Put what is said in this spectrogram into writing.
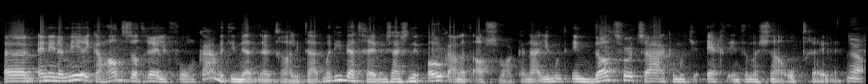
Ehm, en in Amerika hadden ze dat redelijk voor elkaar met die netneutraliteit. Maar die wetgeving zijn ze nu ook aan het afzwakken. Nou, je moet in dat soort zaken moet je echt internationaal optreden. Ja.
